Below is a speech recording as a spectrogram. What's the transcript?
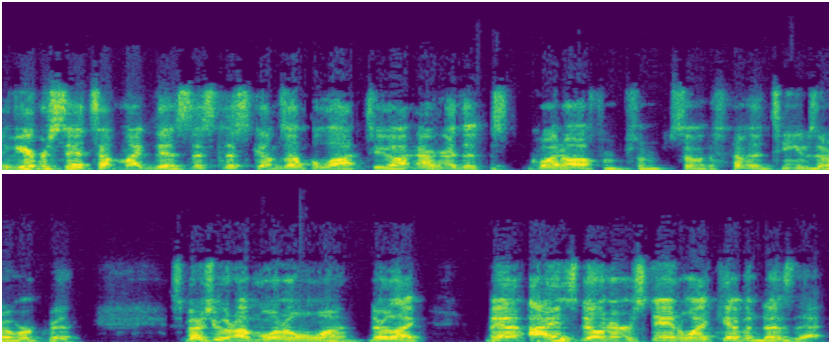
have you ever said something like this? This this comes up a lot too. I, I hear this quite often from some some of the teams that I work with, especially when I'm one on one. They're like, "Man, I just don't understand why Kevin does that.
